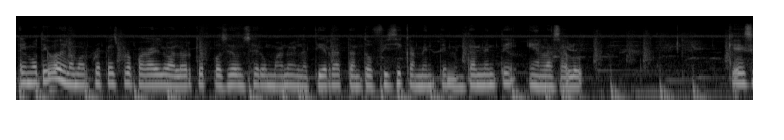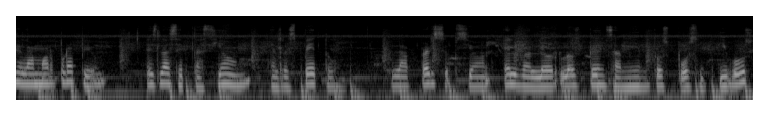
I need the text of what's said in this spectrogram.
El motivo del amor propio es propagar el valor que posee un ser humano en la tierra tanto físicamente, mentalmente y en la salud. ¿Qué es el amor propio? Es la aceptación, el respeto, la percepción, el valor, los pensamientos positivos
